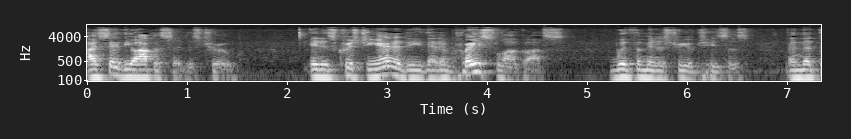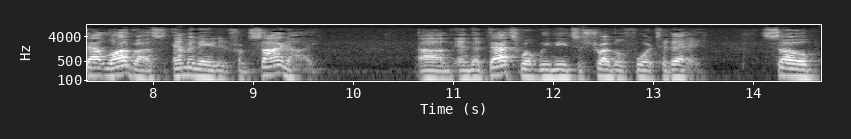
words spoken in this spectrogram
I say the opposite is true. It is Christianity that embraced Logos with the ministry of Jesus, and that that Logos emanated from Sinai, um, and that that's what we need to struggle for today. So,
